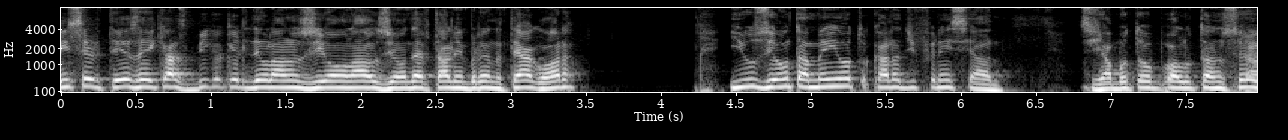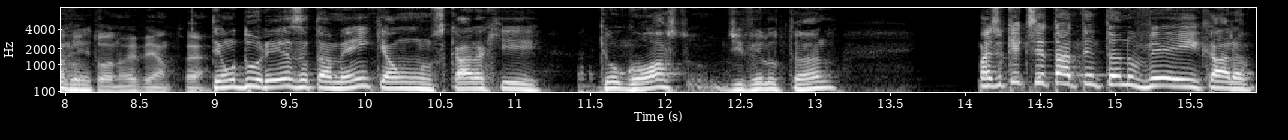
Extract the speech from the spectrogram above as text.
Tem certeza aí que as bicas que ele deu lá no Zion, lá, o Zion deve estar lembrando até agora. E o Zion também é outro cara diferenciado. Você já botou pra lutar no seu Já evento. lutou no evento, é. Tem o Dureza também, que é uns caras que, que eu gosto de ver lutando. Mas o que, que você tá tentando ver aí, cara?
